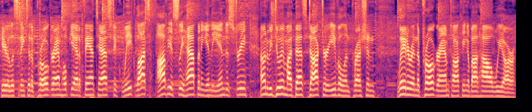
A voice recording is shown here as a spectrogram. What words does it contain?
here listening to the program. Hope you had a fantastic week. Lots obviously happening in the industry. I'm going to be doing my best Dr. Evil impression later in the program, talking about how we are,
